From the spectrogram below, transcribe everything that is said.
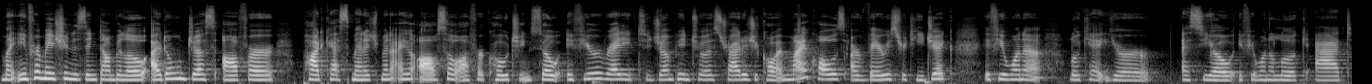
my information is linked down below. I don't just offer podcast management, I also offer coaching. So if you're ready to jump into a strategy call, and my calls are very strategic, if you want to look at your SEO, if you want to look at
